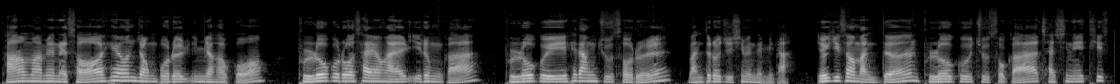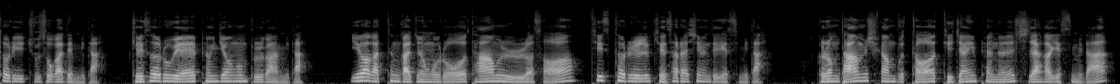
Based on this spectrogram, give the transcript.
다음 화면에서 회원 정보를 입력하고 블로그로 사용할 이름과 블로그의 해당 주소를 만들어 주시면 됩니다. 여기서 만든 블로그 주소가 자신의 티스토리 주소가 됩니다. 개설 후에 변경은 불가합니다. 이와 같은 과정으로 다음을 눌러서 티스토리를 개설하시면 되겠습니다. 그럼 다음 시간부터 디자인 편을 시작하겠습니다.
